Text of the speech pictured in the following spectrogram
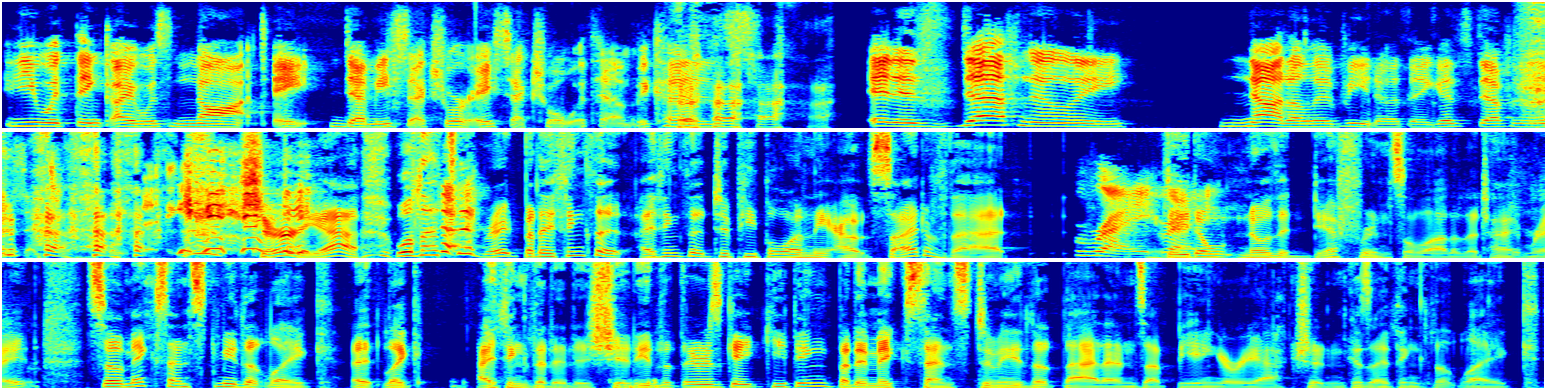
you would think I was not a demisexual or asexual with him because it is definitely not a libido thing. It's definitely a sexuality thing. sure, yeah. Well, that's it, right? But I think that I think that to people on the outside of that, right, they right. don't know the difference a lot of the time, right? So it makes sense to me that like I- like I think that it is shitty that there's gatekeeping, but it makes sense to me that that ends up being a reaction because I think that like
